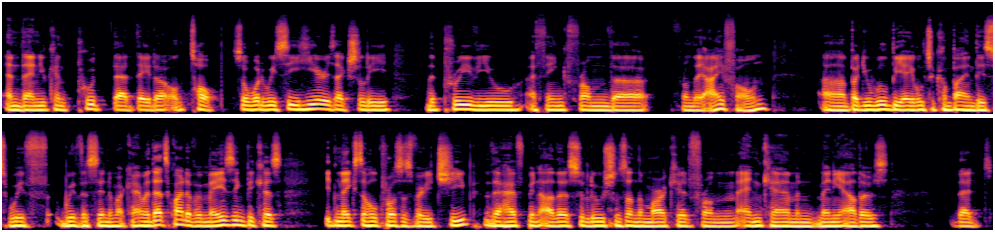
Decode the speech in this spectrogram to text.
and then you can put that data on top. So what we see here is actually the preview i think from the from the iphone uh, but you will be able to combine this with with the cinema camera. That's kind of amazing because it makes the whole process very cheap. There have been other solutions on the market from ncam and many others that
